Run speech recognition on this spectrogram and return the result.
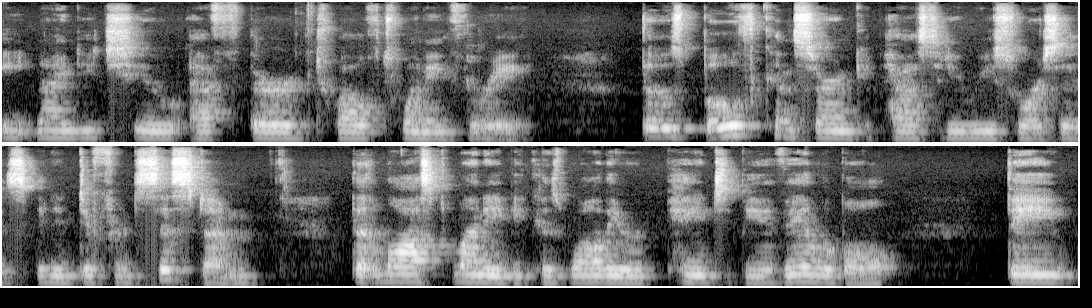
892 F 3rd 1223. Those both concern capacity resources in a different system that lost money because while they were paid to be available, they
